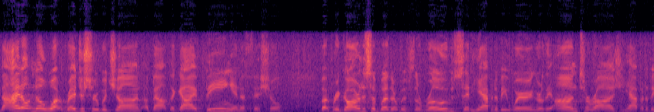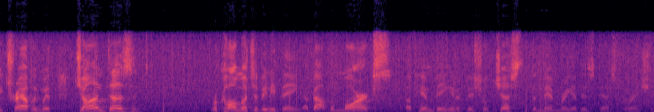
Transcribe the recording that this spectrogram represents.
Now, I don't know what registered with John about the guy being an official, but regardless of whether it was the robes that he happened to be wearing or the entourage he happened to be traveling with, John doesn't recall much of anything about the marks of him being an official, just the memory of his desperation.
